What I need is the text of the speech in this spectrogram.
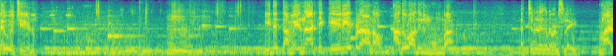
വരവ് വെച്ചിരിക്കണം. ഇത് തമിഴ്നാട്ടിൽ കേറിയപ്പോഴാണോ അതോ അതിനു മുമ്പാണോ? അച്ഛനെങ്ങനെ മനസ്സിലായി? മഴ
